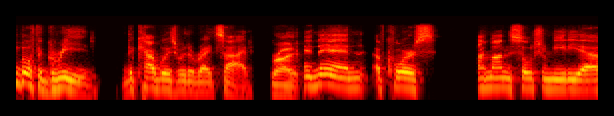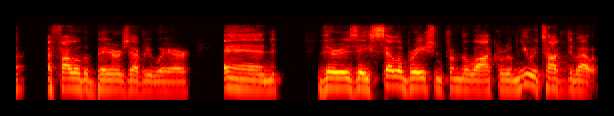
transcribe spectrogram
both agreed the Cowboys were the right side. right. And then, of course, I'm on the social media. I follow the Bears everywhere, and there is a celebration from the locker room. You had talked about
